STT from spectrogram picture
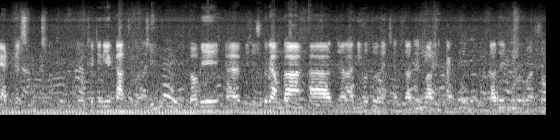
অ্যাড্রেস করছি সেটি নিয়ে কাজ করছি। তবে বিশেষ করে আমরা যারা নিহত হয়েছেন তাদের পাশে থাকব, তাদের পুনর্বাসন,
